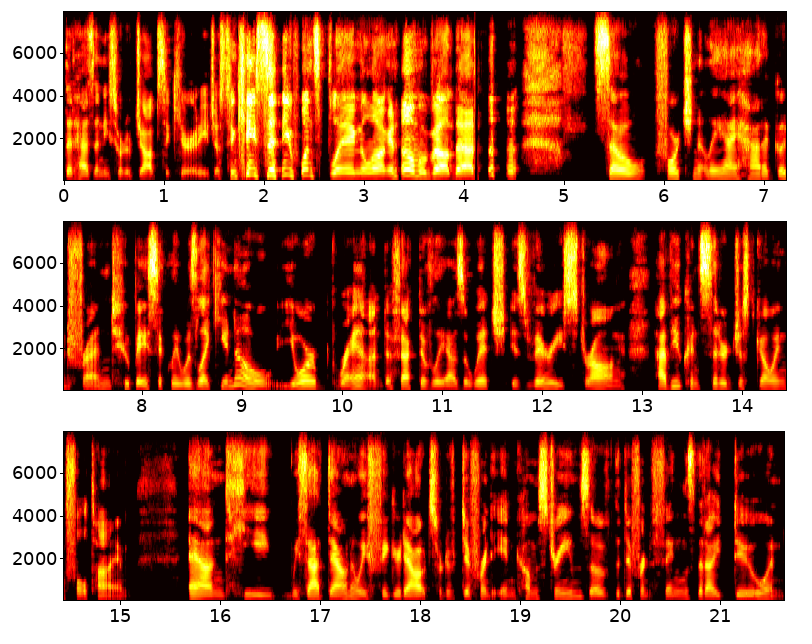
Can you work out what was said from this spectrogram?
that has any sort of job security, just in case anyone's playing along at home about that. So, fortunately, I had a good friend who basically was like, you know, your brand effectively as a witch is very strong. Have you considered just going full time? And he, we sat down and we figured out sort of different income streams of the different things that I do and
